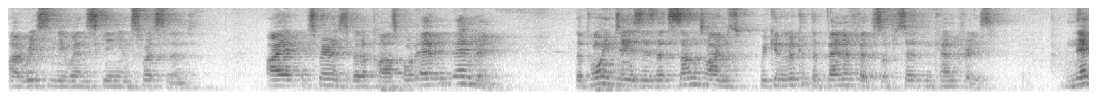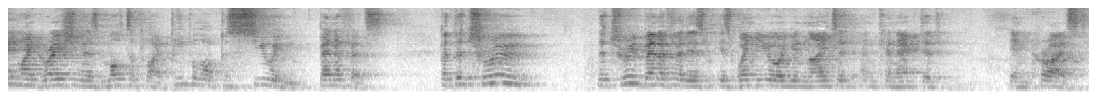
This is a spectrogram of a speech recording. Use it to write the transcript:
I recently went skiing in Switzerland. I experienced a bit of passport envy. The point is, is that sometimes we can look at the benefits of certain countries. Net migration has multiplied. People are pursuing benefits. But the true, the true benefit is, is when you are united and connected in Christ.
